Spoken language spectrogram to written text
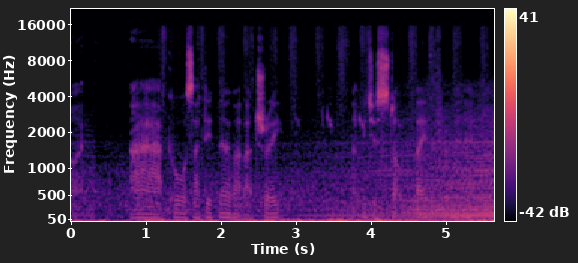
Right. Ah, of course I did know about that tree. Let me just stop the for a minute.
